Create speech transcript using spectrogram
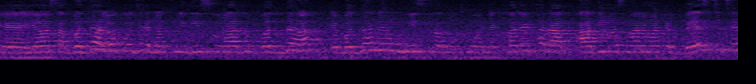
કે યસ, આ બધા લોકો જે નથી દીસુ રાજુ બધા, એ બધાને હું મિસ કરું છું અને ખરેખર આ દિવસ મારા માટે બેસ્ટ છે.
